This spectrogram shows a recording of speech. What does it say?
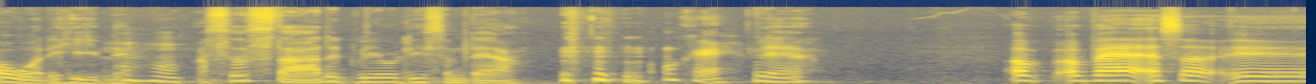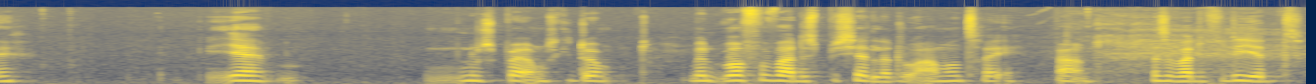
over det hele. Mm. Mm-hmm. Og så startede vi jo ligesom der. Okay. Ja. Og, og hvad, altså... Øh, ja, nu spørger jeg måske dumt, men hvorfor var det specielt, at du ammede tre børn? Altså var det fordi, at...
